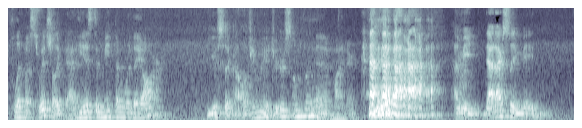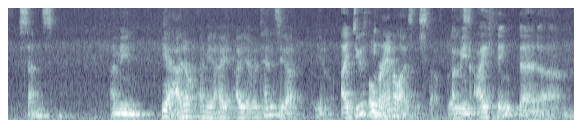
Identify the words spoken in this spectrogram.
flip a switch like that. He has to meet them where they are. You a psychology major or something? Eh, minor. I mean, that actually made sense. I mean, Yeah, I don't. I mean, I, I have a tendency to you know I do think. overanalyze this stuff. But I mean, I think that. Um,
